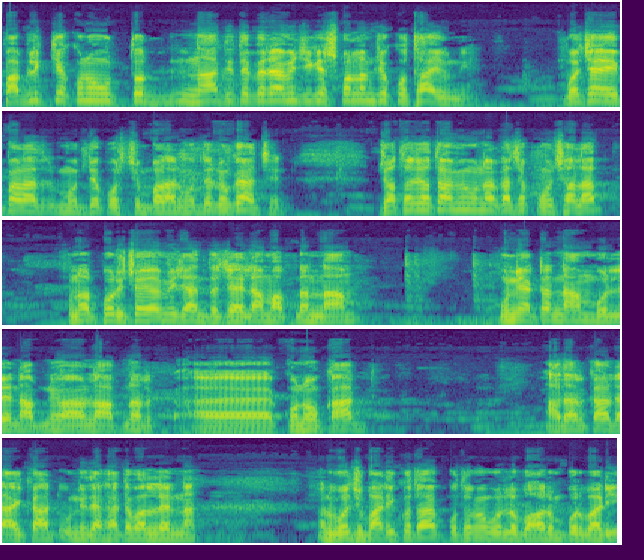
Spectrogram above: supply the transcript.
পাবলিককে কোনো উত্তর না দিতে পেরে আমি জিজ্ঞেস করলাম যে কোথায় উনি? বলছে, এই পাড়ার মধ্যে, পশ্চিম পাড়ার মধ্যে ঢুকে আছেন। যথাযথ আমি ওনার কাছে পৌঁছালাম। ওনার পরিচয় আমি জানতে চাইলাম, আপনার নাম। উনি একটা নাম বললেন, আপনি আপনার কোনো card Aadhaar card I card উনি দেখাতে পারলেন না। আমি বলছি, বাড়ি কোথায়? প্রথমে বলল, বহরমপুর বাড়ি।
